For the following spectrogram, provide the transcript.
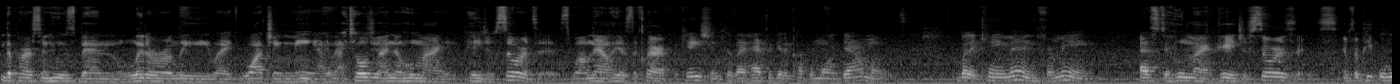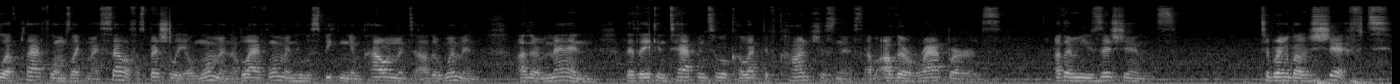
the person who's been literally like watching me. I, I, told you I know who my Page of Swords is. Well, now here's the clarification because I had to get a couple more downloads. But it came in for me as to who my Page of Swords is. And for people who have platforms like myself, especially a woman, a black woman who is speaking empowerment to other women, other men, that they can tap into a collective consciousness of other rappers, other musicians, to bring about a shift.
